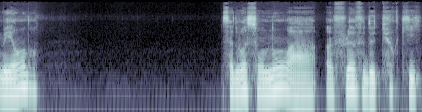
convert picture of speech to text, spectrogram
méandre, ça doit son nom à un fleuve de Turquie.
